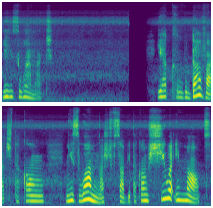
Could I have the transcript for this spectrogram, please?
jej złamać. Jak budować taką niezłomność w sobie, taką siłę i moc,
